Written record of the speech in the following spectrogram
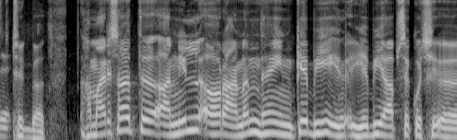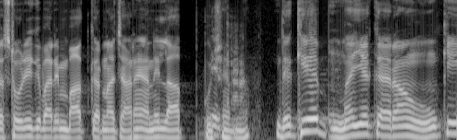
थे। ठीक बात। हमारे साथ अनिल और आनंद हैं इनके भी ये भी आपसे कुछ स्टोरी के बारे में बात करना चाह रहे हैं। अनिल आप पूछें अपना। देखिए मैं ये कह रहा हूँ कि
